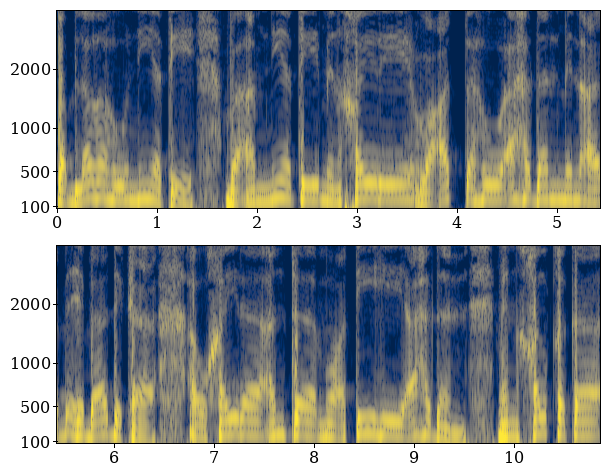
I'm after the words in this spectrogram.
تبلغه نیتی و امنیتی من خیر و احدا من عبادك او خیر انت معطيه احدا من خلقك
